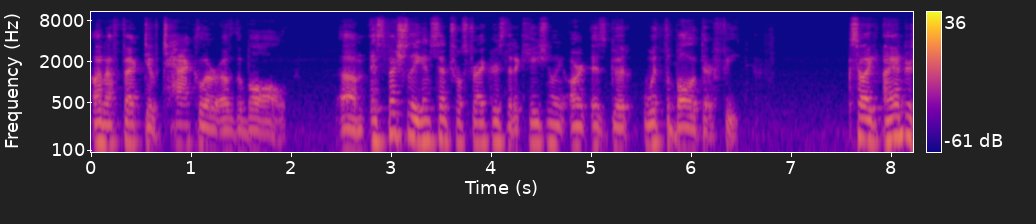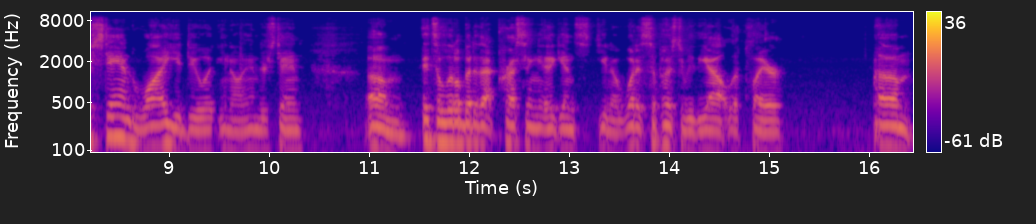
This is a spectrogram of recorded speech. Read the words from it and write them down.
an effective tackler of the ball, um, especially against central strikers that occasionally aren't as good with the ball at their feet. So I, I understand why you do it. You know, I understand um, it's a little bit of that pressing against you know what is supposed to be the outlet player. Um,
